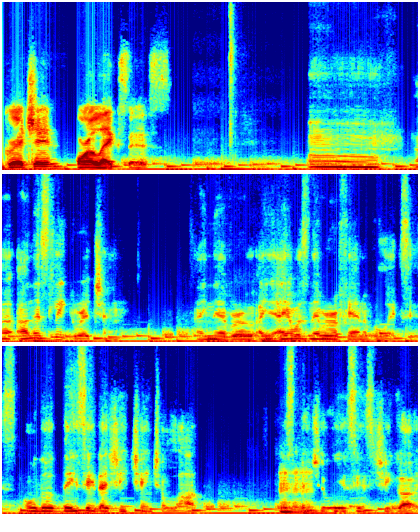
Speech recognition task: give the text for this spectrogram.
Gretchen or Alexis? Um, honestly, Gretchen. I never, I, I was never a fan of Alexis. Although they say that she changed a lot, Mhm. especially since she got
